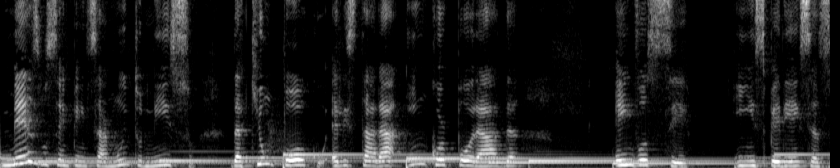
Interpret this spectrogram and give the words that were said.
Mesmo sem pensar muito nisso, daqui um pouco ela estará incorporada em você, em experiências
